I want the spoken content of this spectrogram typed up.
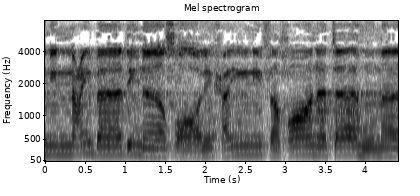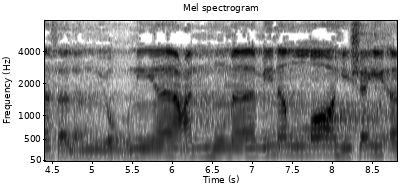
من عبادنا صالحين فخانتاهما فلم يغنيا عنهما من الله شيئا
